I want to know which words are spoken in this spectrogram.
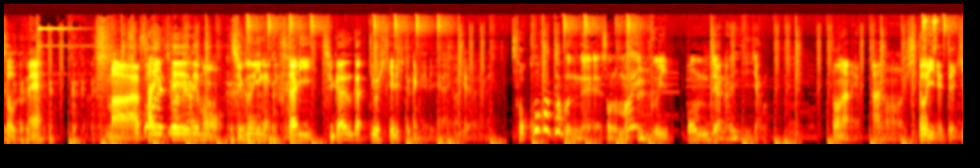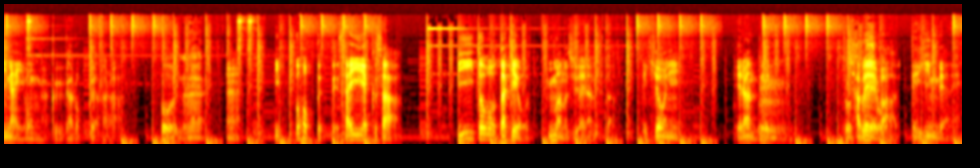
そうだね。まあ最低でも自分以外に2人違う楽器を弾ける人がいないといけないわけだよね。そこが多分ねそのマイク一本じゃないじゃん。そうなのよ。あの一人でできない音楽がロックだから。そうよね。うん。ヒップホップって最悪さビートだけを今の時代なんてさ適当に選んで喋ればできんだよね。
